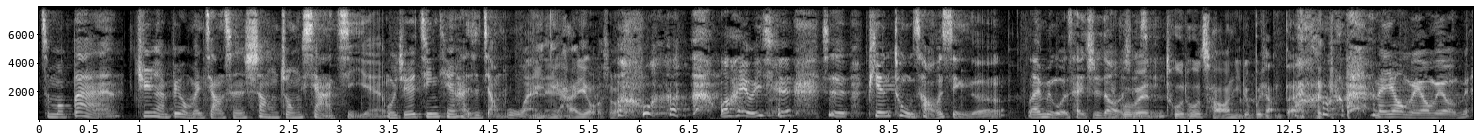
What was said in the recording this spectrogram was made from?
怎么办？居然被我们讲成上中下级耶！我觉得今天还是讲不完。你你还有是吧？我还有一些是偏吐槽型的，来美国才知道的事情。会不会吐吐槽你就不想待？没有没有没有没有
